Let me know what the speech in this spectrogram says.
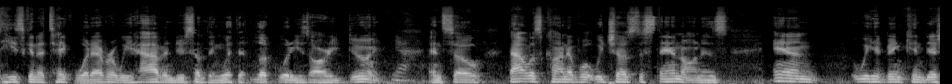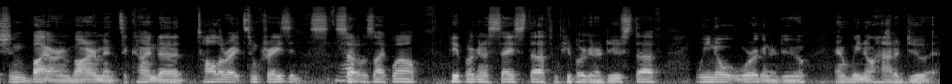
he's going to take whatever we have and do something with it. Look what he's already doing. Yeah. And so that was kind of what we chose to stand on is, and we had been conditioned by our environment to kind of tolerate some craziness. So it was like, well, people are going to say stuff and people are going to do stuff. We know what we're going to do and we know how to do it.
